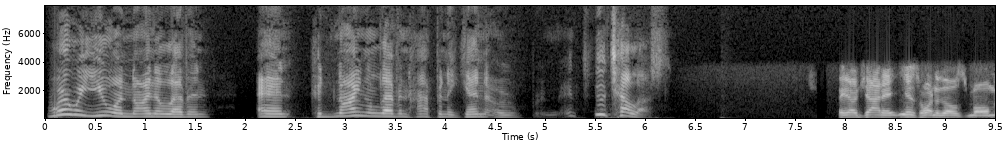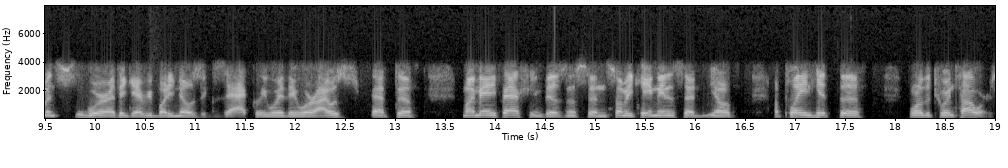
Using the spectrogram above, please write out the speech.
where were you on 9 11? And could 9 11 happen again? Or you tell us. You know, John, it is one of those moments where I think everybody knows exactly where they were. I was at uh, my manufacturing business, and somebody came in and said, you know, a plane hit the one of the twin towers,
